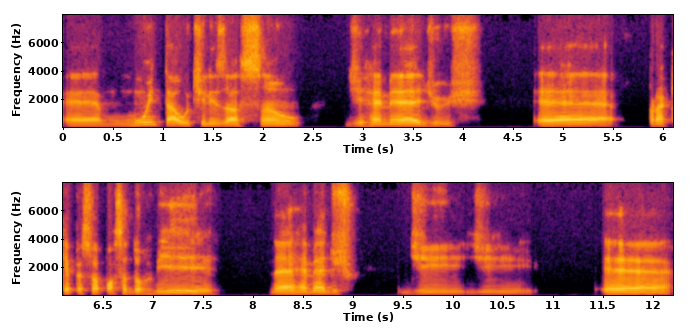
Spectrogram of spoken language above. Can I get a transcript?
é, muita utilização de remédios é, para que a pessoa possa dormir, né, remédios de, de é,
